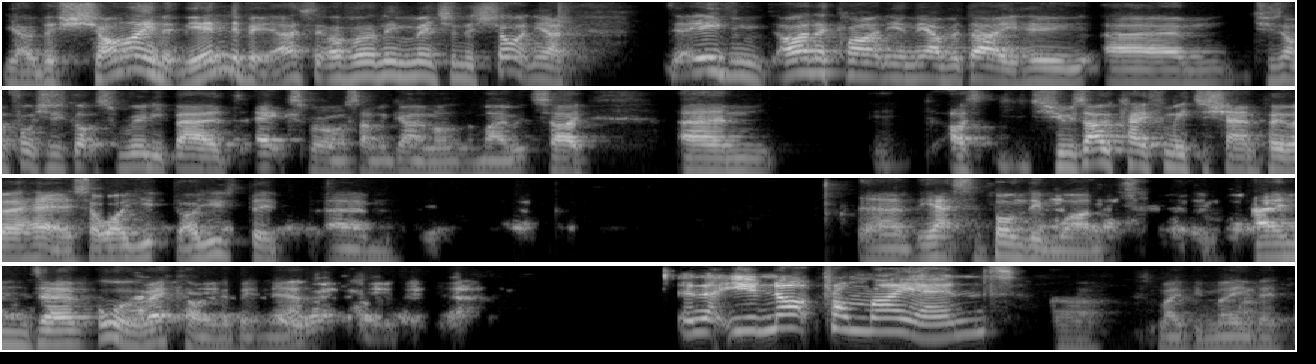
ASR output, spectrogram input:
you know the shine at the end of it. I've only mentioned the shine. You know, even I had a client in the other day who um, she's unfortunately she's got some really bad eczema or something going on at the moment. So um, I, she was okay for me to shampoo her hair. So I, I used the um, uh, the acid bonding one, and uh, oh, we're echoing a bit now. And that you're not from my end. Oh, maybe me then.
